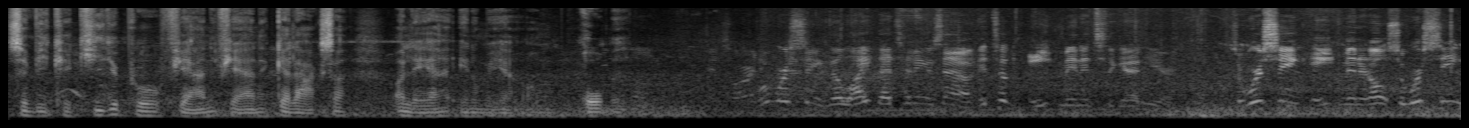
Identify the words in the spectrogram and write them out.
så vi kan kigge på fjerne, fjerne galakser og lære endnu mere om rummet we're seeing the light that's hitting us now it took eight minutes to get here. So we're seeing eight minute old so we're seeing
